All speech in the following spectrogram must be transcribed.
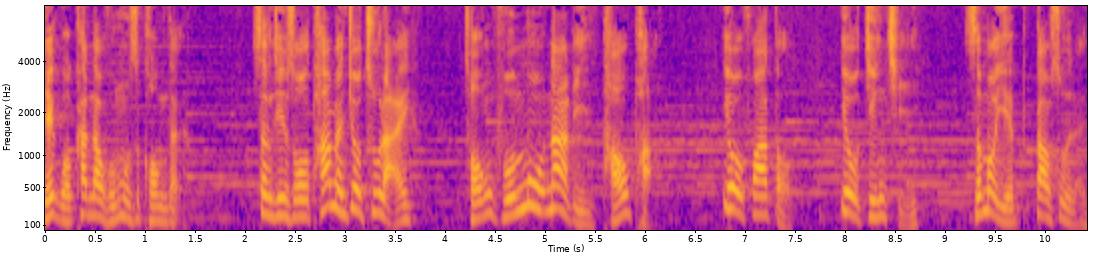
结果看到坟墓是空的。圣经说，他们就出来，从坟墓那里逃跑，又发抖，又惊奇，什么也不告诉人，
